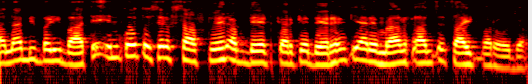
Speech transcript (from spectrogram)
آنا بھی بڑی بات ہے۔ ان کو تو صرف سافٹ ویئر اپڈیٹ کر کے دے رہے ہیں کہ یار عمران خان سے سائٹ پر ہو جاؤ۔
